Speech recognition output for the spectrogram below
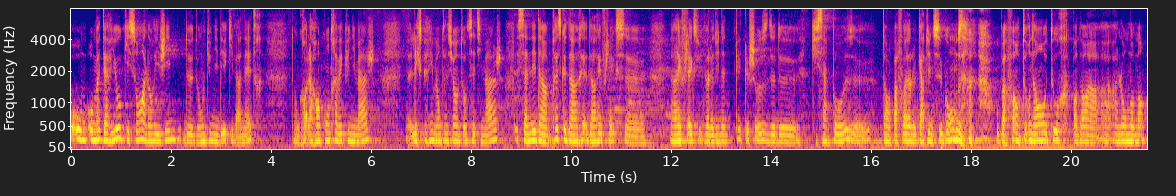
aux, matériaux qui sont à l'origine d'une idée qui va naître. Donc la rencontre avec une image, l'expérimentation autour de cette image, ça naît presque d'un, d'un réflexe euh, un réflexe, voilà, quelque chose qui s'impose, euh, dans, parfois dans le quart d'une seconde, ou parfois en tournant autour pendant un, long moment.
